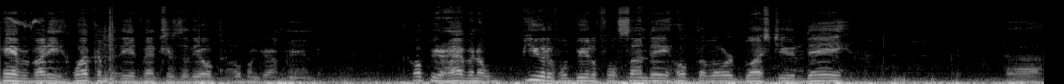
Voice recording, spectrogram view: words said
Hey everybody, welcome to the adventures of the Oklahoma Grunt Man. Hope you're having a beautiful, beautiful Sunday. Hope the Lord blessed you today. Uh,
